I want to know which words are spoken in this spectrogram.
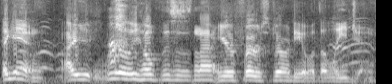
Again, I really hope this is not your first rodeo with the Legion.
